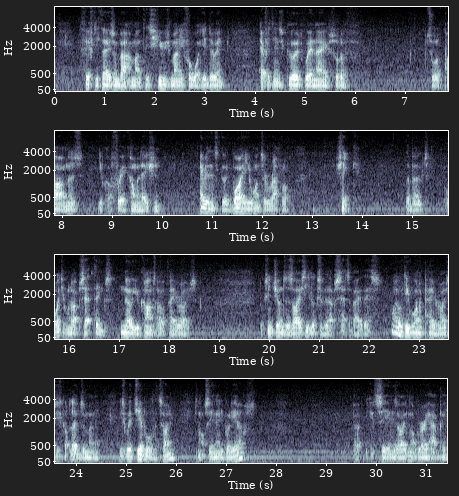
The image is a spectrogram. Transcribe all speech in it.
50,000 baht a month is huge money for what you're doing. Everything's good, we're now sort of sort of partners. You've got free accommodation. Everything's good. Why do you want to rattle, shake the boat? Why do you want to upset things? No, you can't have a pay rise. Looks in Junta's eyes, he looks a bit upset about this. Why would he want a pay rise? He's got loads of money. He's with Jib all the time. He's not seeing anybody else. But you can see in his eyes, not very happy.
